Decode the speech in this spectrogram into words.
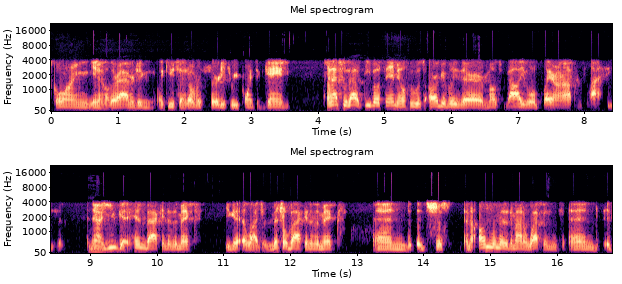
scoring, you know, they're averaging, like you said, over 33 points a game, and that's without Deebo Samuel, who was arguably their most valuable player on offense last season. And now you get him back into the mix, you get Elijah Mitchell back into the mix, and it's just an unlimited amount of weapons, and it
